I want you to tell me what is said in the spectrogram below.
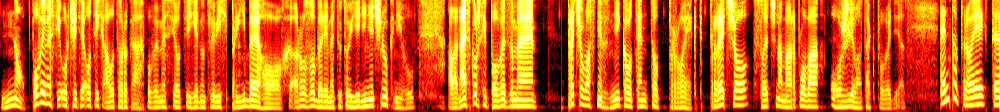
No, povieme si určite o tých autorkách, povieme si o tých jednotlivých príbehoch, rozoberieme túto jedinečnú knihu, ale najskôr si povedzme, prečo vlastne vznikol tento projekt? Prečo slečna Marplová ožila, tak povediať? Tento projekt e,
